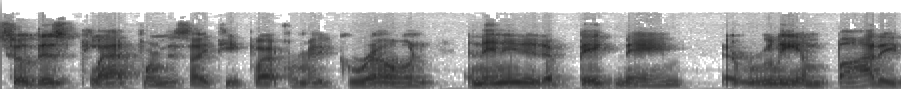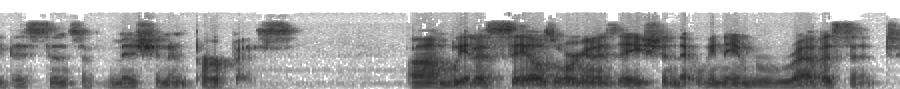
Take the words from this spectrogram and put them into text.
So this platform, this IT platform, had grown, and they needed a big name that really embodied this sense of mission and purpose. Um, we had a sales organization that we named Revicent,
